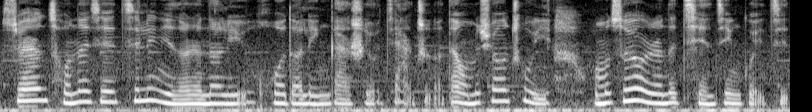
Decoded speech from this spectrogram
虽然从那些激励你的人那里获得灵感是有价值的，但我们需要注意，我们所有人的前进轨迹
